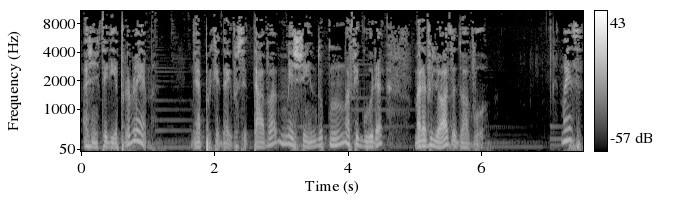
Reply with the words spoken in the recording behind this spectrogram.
a gente teria problema. Né? Porque daí você estava mexendo com uma figura maravilhosa do avô. Mas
